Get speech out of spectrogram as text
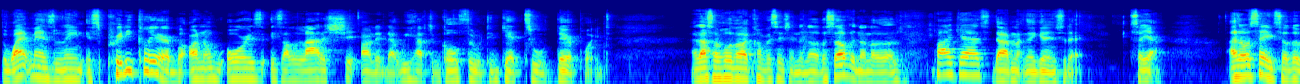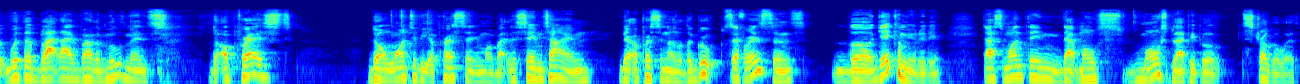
the white man's lane is pretty clear, but on ours is a lot of shit on it that we have to go through to get to their point. And that's a whole other conversation in another self in another podcast that I'm not gonna get into that. So yeah. As I was saying, so the with the Black Lives Matter movements, the oppressed don't want to be oppressed anymore, but at the same time, they're oppressing another group. So, for instance, the gay community. That's one thing that most most black people struggle with.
